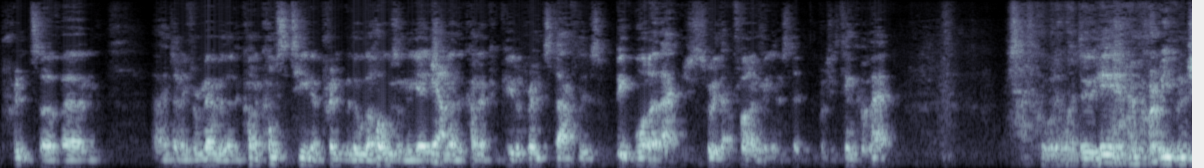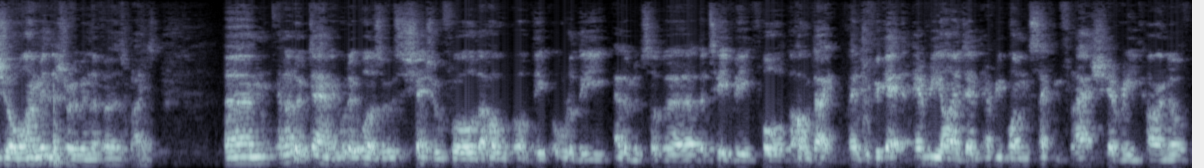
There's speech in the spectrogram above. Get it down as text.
print of um, I don't even remember the kind of concertina print with all the holes on the edge, Yeah. you know, the kind of computer print stuff. It was a big wad of that. and She threw that in front of me and said, "What do you think of that?" So I thought, what do I do here? I'm not even sure why I'm in this room in the first place. Um, and I looked down, and what it was, it was a schedule for the whole of the all of the elements of uh, the TV for the whole day. And you forget that every ident, every one second flash, every kind of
